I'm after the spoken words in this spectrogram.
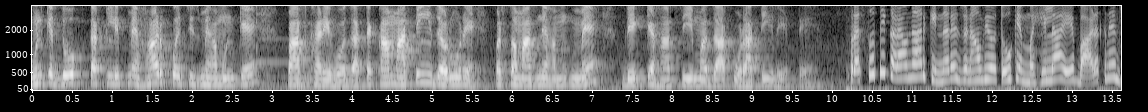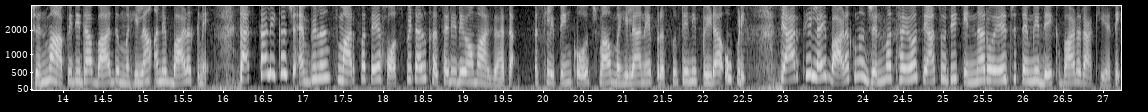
उनके दुख तकलीफ में हर कोई चीज़ में हम उनके पास खड़े हो जाते काम आते ही जरूर हैं पर समाज ने हमें देख के हंसी मजाक उड़ाते ही रहते हैं પ્રસૂતિ કરાવનાર કિન્નરે જણાવ્યું હતું કે મહિલાએ બાળકને જન્મ આપી દીધા બાદ મહિલા અને બાળકને તાત્કાલિક જ એમ્બ્યુલન્સ મારફતે હોસ્પિટલ ખસેડી દેવામાં આવ્યા હતા સ્લીપિંગ કોચમાં મહિલાને પ્રસૂતિની પીડા ઉપડી. ત્યારથી લઈ બાળકનો જન્મ થયો, ત્યાં સુધી કિન્નરોએ જ તેમની દેખભાળ રાખી હતી.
